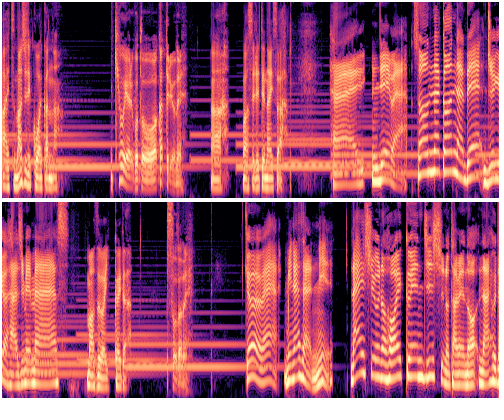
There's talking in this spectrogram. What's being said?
あいつマジで怖いかんな。今日やること分かってるよね。ああ、忘れてないさ。はい。では、そんなこんなで授業始めます。まずは一回だ。そうだね。今日は皆さんに来週の保育園実習のための名札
